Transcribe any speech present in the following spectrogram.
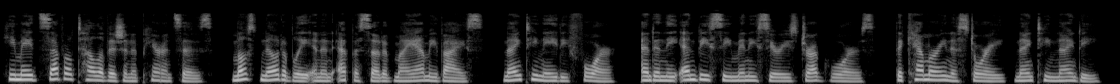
he made several television appearances, most notably in an episode of Miami Vice, 1984, and in the NBC miniseries Drug Wars, The Camarena Story, 1990.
